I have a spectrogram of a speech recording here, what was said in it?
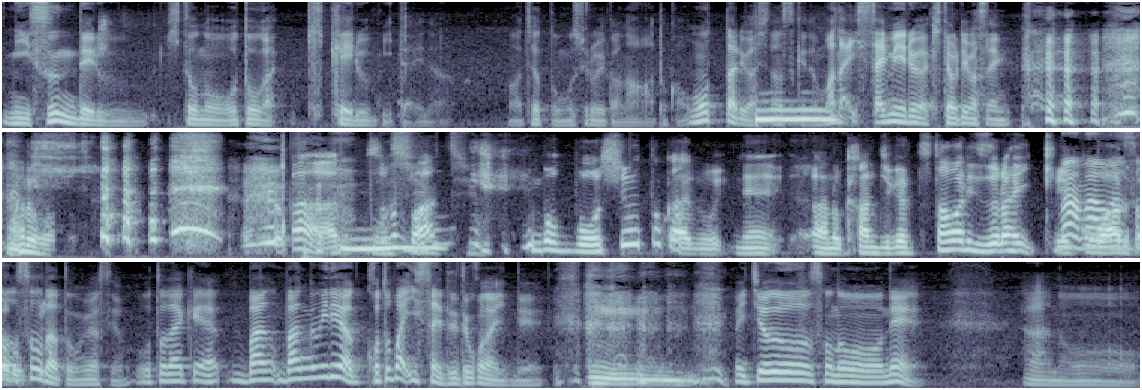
に住んでる人の音が聞けるみたいな、まあ、ちょっと面白いかなとか思ったりはしたんですけどうん。まだ一切メールが来ておりません。なるほど。まあ、その番組も募集とかのね、あの感じが伝わりづらい傾向まあまあまあそうそうだと思いますよ。音だけ番番組では言葉一切出てこないんで。うん。一応そのねあの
